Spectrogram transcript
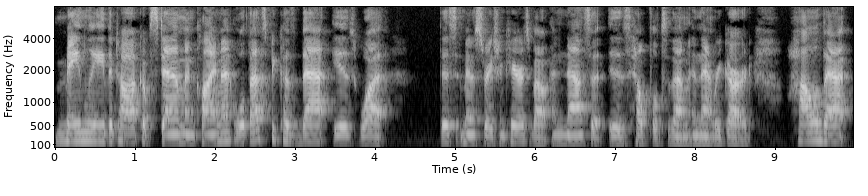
mainly the talk of STEM and climate. Well, that's because that is what this administration cares about and NASA is helpful to them in that regard. How that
